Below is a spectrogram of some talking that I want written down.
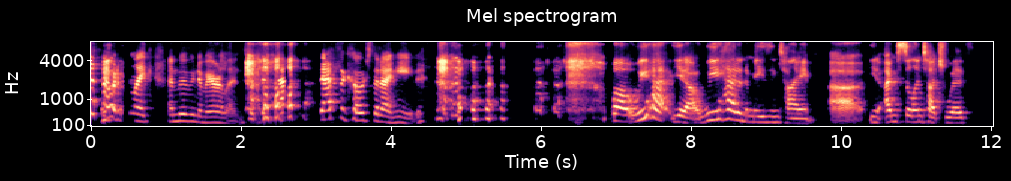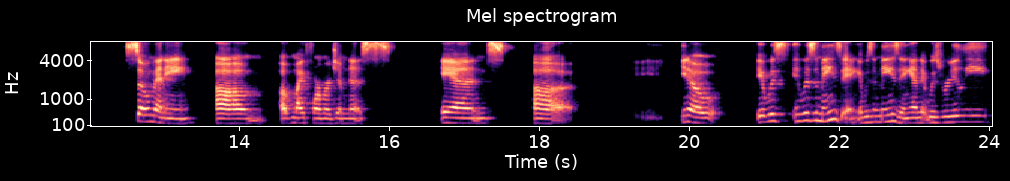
I would have been like i'm moving to maryland. That's, that's the coach that i need. Well we had yeah we had an amazing time. Uh you know i'm still in touch with so many um, of my former gymnasts. And, uh, you know, it was, it was amazing. It was amazing. And it was really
